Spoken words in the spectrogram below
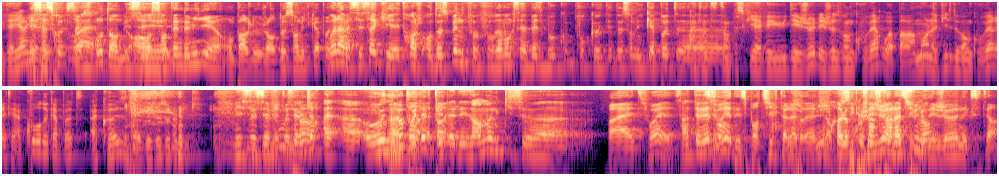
Et d'ailleurs, il Mais ça, avait- se, ça se compte en, mais en c'est- centaines de milliers. hein. On parle de genre 200 000 capotes. Voilà, mais c'est ça qui est étrange. En deux semaines, faut, faut vraiment que ça baisse beaucoup pour que t'aies 200 000 capotes. euh, Attends, attends, parce qu'il y avait eu des jeux, les Jeux de Vancouver, où apparemment la ville de Vancouver était à court de capotes à cause bah, des Jeux Olympiques. Mais c'est ça c'est fou, ça veut dire à- à- au haut niveau, peut-être que t'as des hormones qui se. euh, Ouais, t- ouais, C'est intéressant. vrai, des sportifs, t'as l'adrénaline. On En fera plus, le prochain jeunes, là-dessus, non Des jeunes, etc.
